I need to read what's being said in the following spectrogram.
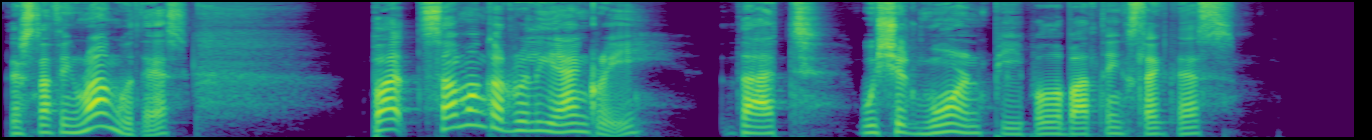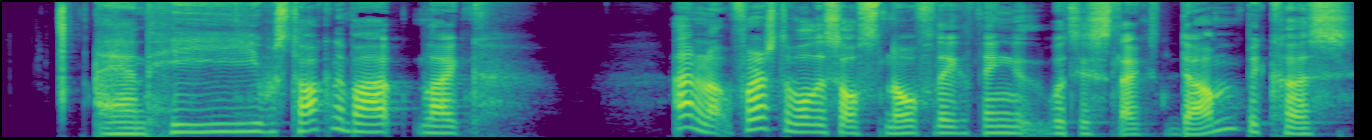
There's nothing wrong with this. But someone got really angry that we should warn people about things like this. And he was talking about like I don't know. First of all, this whole snowflake thing, which is like dumb because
